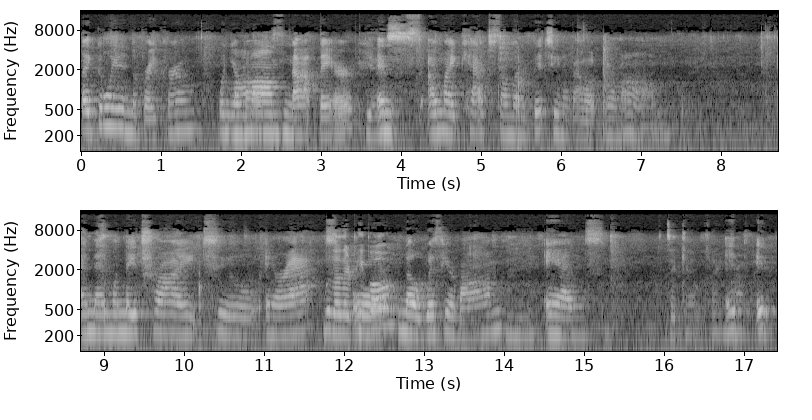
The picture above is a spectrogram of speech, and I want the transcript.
like going in the break room when your Mom. mom's not there, and I might catch someone bitching about your mom. And then when they try to interact With other or- people? no, with your mom, mm-hmm. and It's a guilt thing. it it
